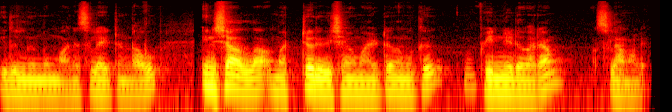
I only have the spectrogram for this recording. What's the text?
ഇതിൽ നിന്നും മനസ്സിലായിട്ടുണ്ടാവും. ഇൻഷാല്ല മറ്റൊരു വിഷയമായിട്ട് നമുക്ക് പിന്നീട് വരാം. അസ്സാം വലൈക്കും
